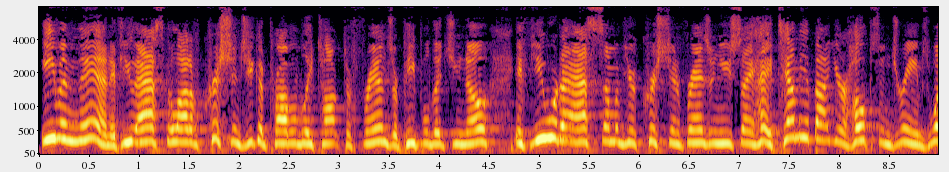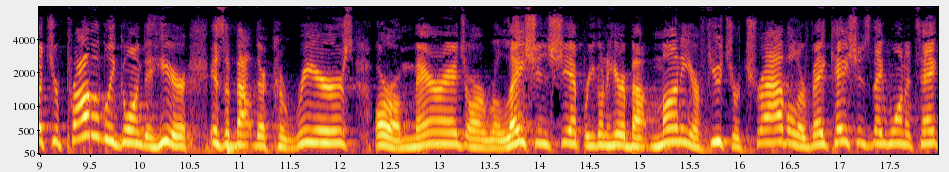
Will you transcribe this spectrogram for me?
Even then, if you ask a lot of Christians, you could probably talk to friends or people that you know. If you were to ask some of your Christian friends and you say, hey, tell me about your hopes and dreams, what you're probably going to hear is about their careers or a marriage or a relationship, or you're going to hear about money or future travel or vacations they want to take.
